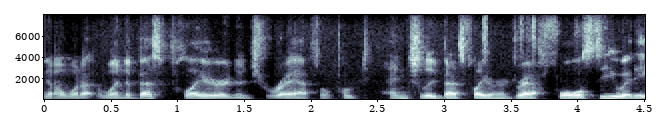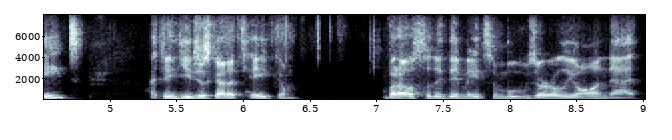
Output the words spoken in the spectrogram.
you know, when when the best player in a draft or potentially best player in a draft falls to you at eight, I think you just got to take them. But I also think they made some moves early on that,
